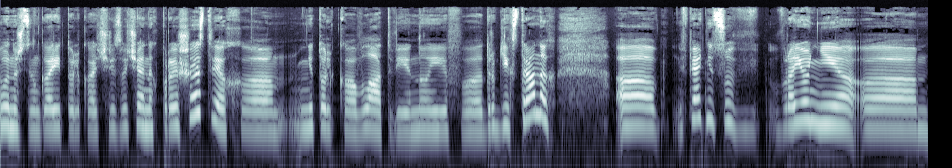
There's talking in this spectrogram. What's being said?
вынужден говорить только о чрезвычайных происшествиях, э, не только в Латвии, но и в других странах. Э, в пятницу в районе э,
